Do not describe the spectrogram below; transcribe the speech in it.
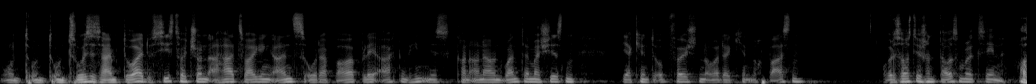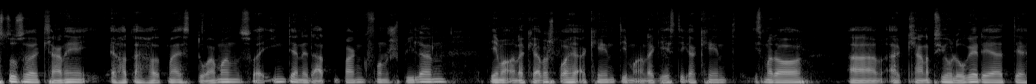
Und, und, und so ist es auch im Tor. Du siehst halt schon, aha, 2 gegen 1 oder Powerplay, Achtung, hinten ist, kann einer einen One-Timer schießen, der könnte abfälschen oder der könnte noch passen. Aber das hast du ja schon tausendmal gesehen. Hast du so eine kleine, hat, hat man als Dormann so eine interne Datenbank von Spielern, die man an der Körpersprache erkennt, die man an der Gestik erkennt? Ist man da äh, ein kleiner Psychologe, der, der,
